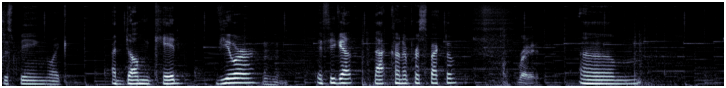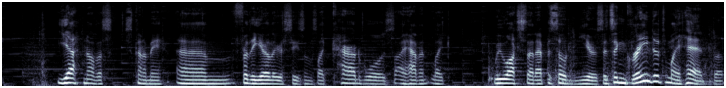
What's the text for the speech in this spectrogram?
just being like a dumb kid viewer, Mhm. if you get that kind of perspective. right. Um, yeah, no, that's just kind of me. Um, for the earlier seasons, like Card Wars, I haven't like rewatched that episode in years. It's ingrained into my head, but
